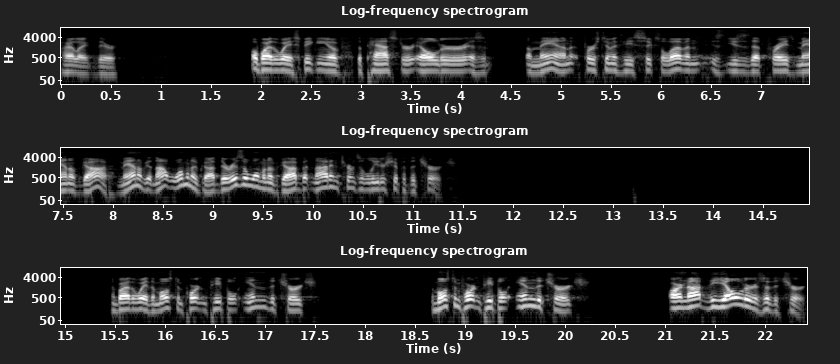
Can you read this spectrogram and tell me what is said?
highlight there. Oh, by the way, speaking of the pastor, elder as a, a man, 1 Timothy 6.11 is, uses that phrase, man of God. Man of God, not woman of God. There is a woman of God, but not in terms of leadership of the church. And by the way, the most important people in the church, the most important people in the church are not the elders of the church.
